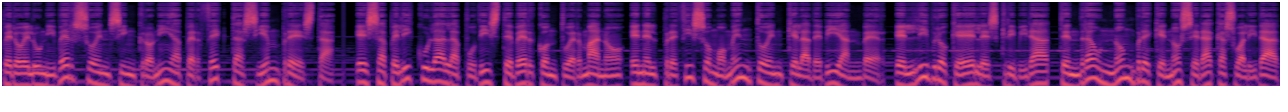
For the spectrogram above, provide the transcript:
pero el universo en sincronía perfecta siempre está. Esa película la pudiste ver con tu hermano en el preciso momento en que la debían ver. El libro que él escribirá tendrá un nombre que no será casualidad,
